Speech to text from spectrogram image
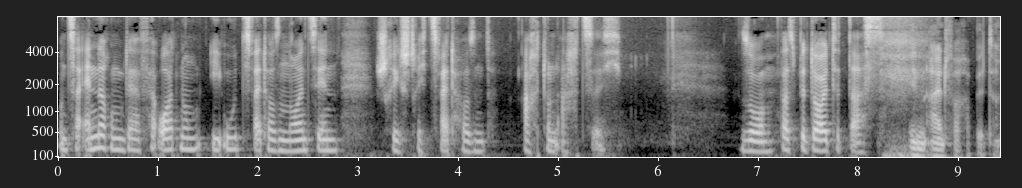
und zur Änderung der Verordnung EU 2019-2088. So, was bedeutet das? In einfacher Bitte.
